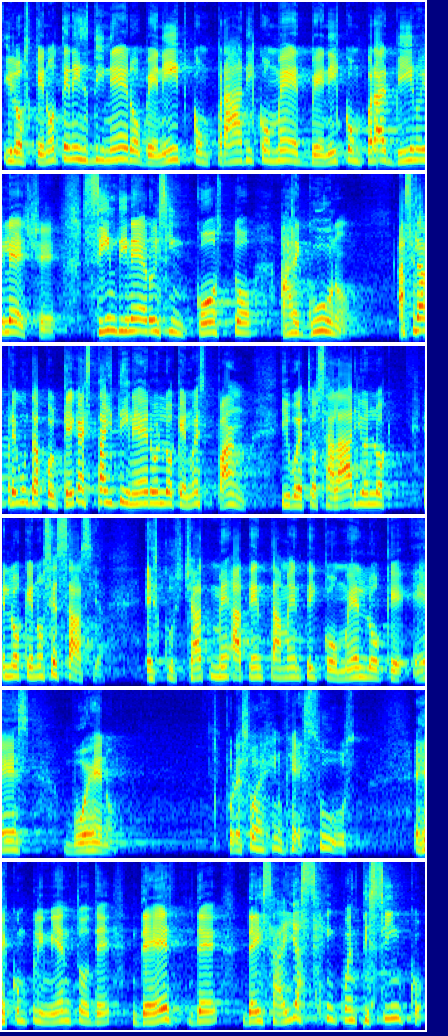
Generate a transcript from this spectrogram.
y los que no tenéis dinero, venid, comprad y comed, venid comprar vino y leche, sin dinero y sin costo alguno. Hace la pregunta, ¿por qué gastáis dinero en lo que no es pan y vuestro salario en lo, en lo que no se sacia? Escuchadme atentamente y comed lo que es bueno. Por eso es en Jesús es el cumplimiento de, de, de, Isaías 55.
